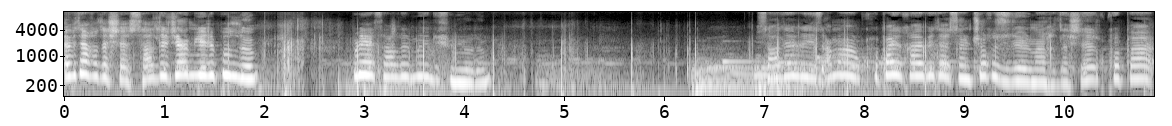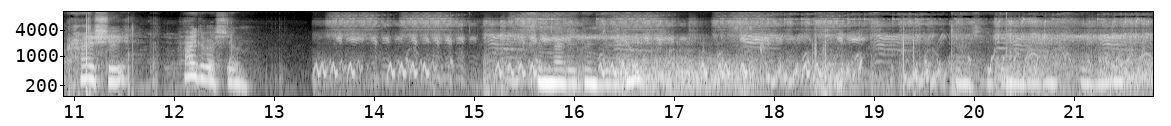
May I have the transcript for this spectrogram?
Evet arkadaşlar saldıracağım yeri buldum. Buraya saldırmayı düşünüyorum. Saldırırız ama kupayı kaybedersem çok üzülüyorum arkadaşlar. Kupa her şey. Haydi başlayalım. Şunları döndürelim. Tane şey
